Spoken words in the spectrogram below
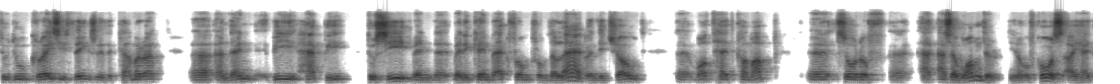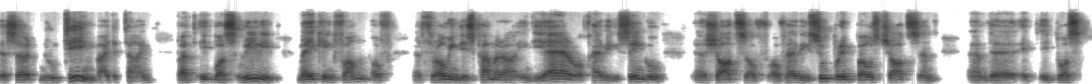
to do crazy things with the camera uh, and then be happy to see it when, when it came back from, from the lab and it showed uh, what had come up uh, sort of uh, as a wonder. You know, of course, I had a certain routine by the time, but it was really making fun of uh, throwing this camera in the air, of having single uh, shots, of, of having superimposed shots. And, and it, it was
